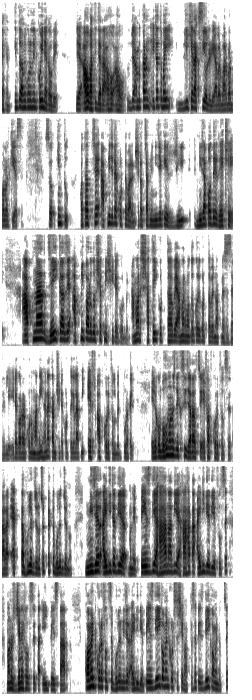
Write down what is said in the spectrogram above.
দেখেন, কিন্তু আমি কোনোদিন কই না কাউরে যে, আহ ভাতি যারা, আহো আহো। কারণ এটা তো ভাই লিখে রাখছি অলরেডি আবার বারবার বলার কি আছে? সো কিন্তু কথা হচ্ছে, আপনি যেটা করতে পারেন, সেটা হচ্ছে আপনি নিজেকে নিরাপদে রেখে আপনার যেই কাজে আপনি পারদর্শী আপনি সেটা করবেন। আমার সাথেই করতে হবে, আমার মতো করে করতে হবে নট নেসেসারিলি এটা করার কোনো মানেই হয় না, কারণ সেটা করতে গেলে আপনি এফ আপ করে ফেলবেন পুরোটাই। এরকম বহু মানুষ দেখছি যারা হচ্ছে এফ আপ করে ফেলছে। তারা একটা ভুলের জন্য, ছোট্ট একটা ভুলের জন্য, নিজের আইডিটা দিয়ে মানে পেজ দিয়ে, হাহা না দিয়ে, হাহাটা আইডি দিয়ে দিয়ে ফেলছে। মানুষ জেনে ফেলছে এই পেজ তার। কমেন্ট করে ফেলছে ভুলে নিজের আইডি দিয়ে। পেজ দিয়েই কমেন্ট করছে, সে ভাবতেছে পেজ দিয়েই কমেন্ট হচ্ছে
